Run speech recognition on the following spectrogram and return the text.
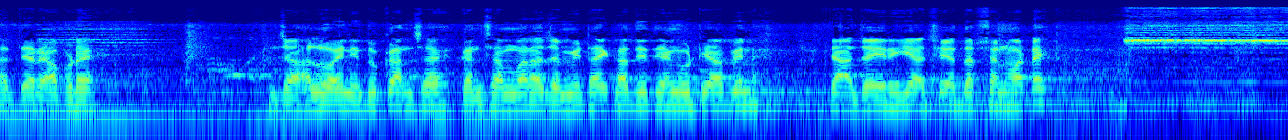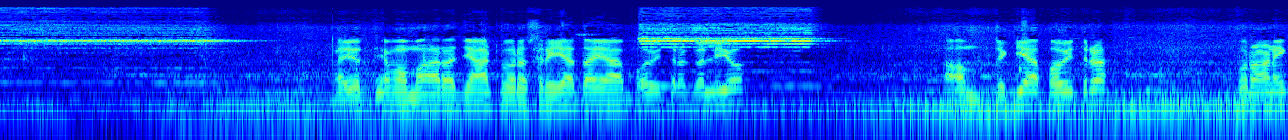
અત્યારે આપણે જ્યાં હલવાઈની દુકાન છે, ઘનશ્યામ મહારાજે મીઠાઈ ખાધી હતી, અંગૂઠી આપીને. ત્યાં જઈ રહ્યા છીએ દર્શન માટે. અયોધ્યામાં મહારાજે આઠ વર્ષ રહ્યા હતા આ પવિત્ર ગલીઓ. આમ જગ્યા પવિત્ર, પૌરાણિક.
